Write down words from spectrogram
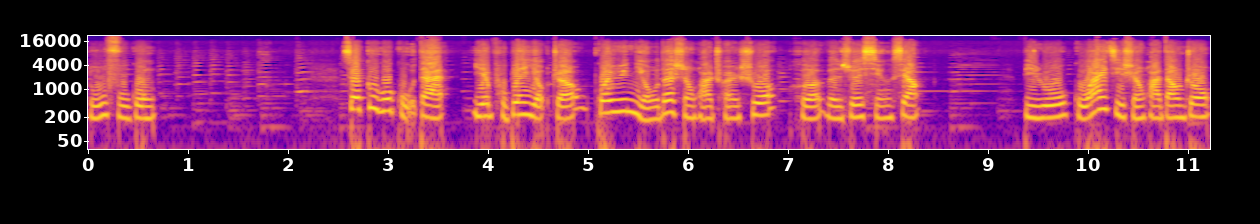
卢浮宫。在各国古代，也普遍有着关于牛的神话传说和文学形象。比如，古埃及神话当中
